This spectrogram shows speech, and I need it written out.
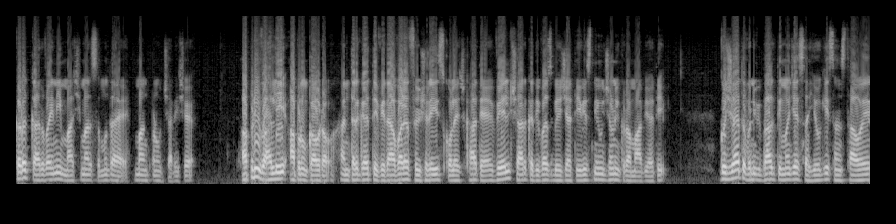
કડક કાર્યવાહીની માછીમાર સમુદાયે માંગ પણ ઉચ્ચારી છે. આપણી વહાલી આપણું ગૌરવ. અંતર્ગત વેરાવળ ફિશરીઝ કોલેજ ખાતે વેલ શાર્ક દિવસ બે હજાર ત્રેવીસની ઉજવણી કરવામાં આવી હતી. ગુજરાત વન વિભાગ તેમજ સહયોગી સંસ્થાઓએ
